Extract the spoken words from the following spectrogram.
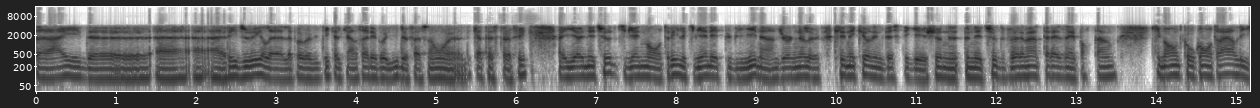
ça aide euh, à, réduire la, probabilité que le cancer évolue de façon euh, catastrophique. il y a une étude qui vient de montrer, qui vient d'être publiée dans le Journal of Clinical Investigation, une étude vraiment très importante qui montre qu'au contraire, les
